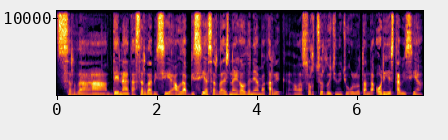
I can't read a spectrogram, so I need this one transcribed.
zer da dena eta zer da bizia, hau da, bizia zer da ez nahi gaudenean bakarrik, hau da, zortzi ordu egiten ditugu lotan da, hori ez da bizia,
